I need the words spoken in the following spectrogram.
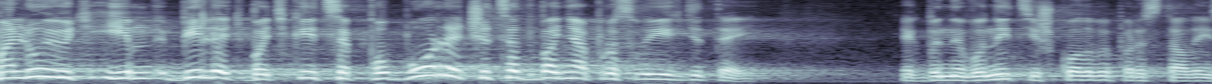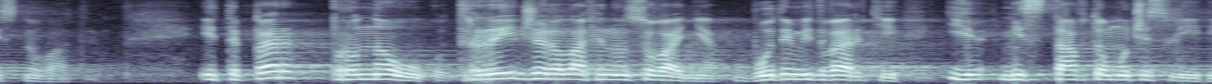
малюють і білять батьки. Це побори чи це дбання про своїх дітей? Якби не вони, ці школи би перестали існувати. І тепер про науку. Три джерела фінансування. Будемо відверті, і міста в тому числі,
